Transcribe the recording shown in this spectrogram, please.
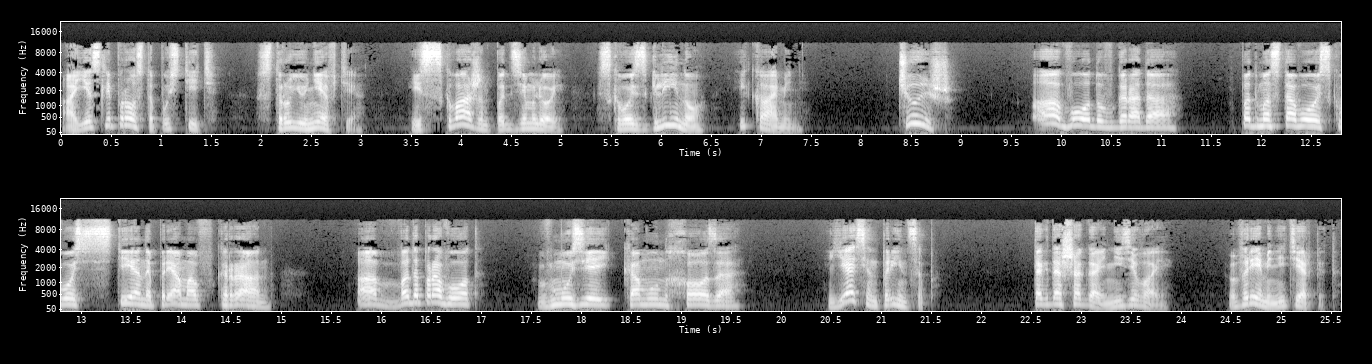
А если просто пустить струю нефти из скважин под землей сквозь глину и камень? Чуешь? А воду в города, под мостовой сквозь стены прямо в кран, а водопровод в музей коммунхоза. Ясен принцип? Тогда шагай, не зевай. Время не терпит.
